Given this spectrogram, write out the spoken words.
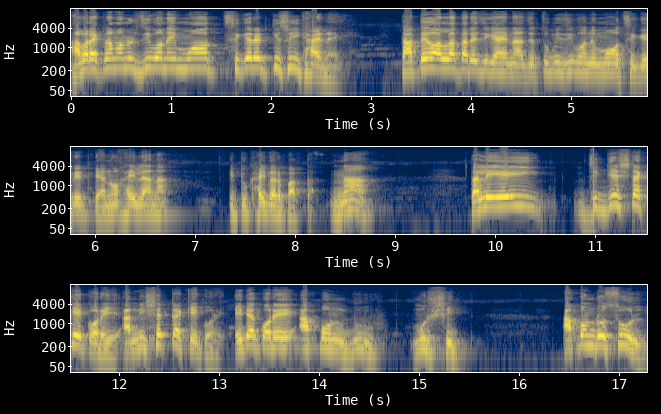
আবার একটা মানুষ জীবনে মদ, সিগারেট কিছুই খায় নাই। তাতেও আল্লাহ তারে জিগায় না যে তুমি জীবনে মদ, সিগারেট কেন খাইলা না? একটু খাইবার পারতা না। তাহলে এই জিজ্ঞেসটা কে করে আর নিষেধটা কে করে? এটা করে আপন গুরু, মুর্শিদ। আপন রসুল।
